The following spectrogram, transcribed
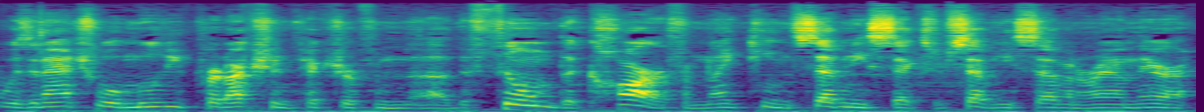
was an actual movie production picture from uh, the film The Car from 1976 or 77 around there.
